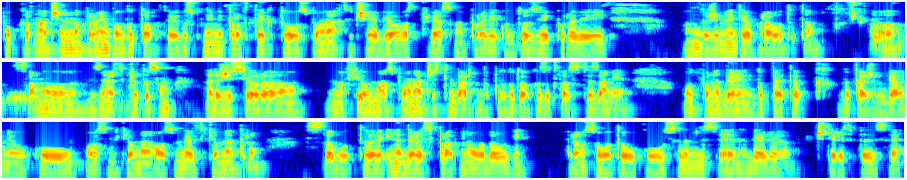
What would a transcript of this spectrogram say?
По какъв начин направим подготовката ви, господин Митров, тъй като споменахте, че е била възпрепятствана поради контузии, поради ангажименти в работата. А, само, извиня, ще прекъсвам, режисьора на филма спомена, че стандартната подготовка за това състезание от понеделник до петък, да кажем, бягане около 8 км, 8-9 км. Събота и неделя се правят много дълги. Примерно събота около 70, неделя 40-50.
